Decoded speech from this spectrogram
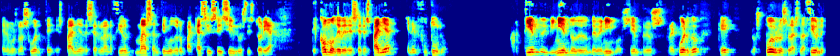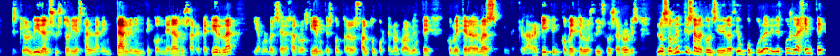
Tenemos la suerte, España, de ser la nación más antigua de Europa, casi seis siglos de historia de cómo debe de ser España en el futuro partiendo y viniendo de donde venimos. Siempre os recuerdo que Los pueblos, las naciones que olvidan su historia están lamentablemente condenados a repetirla y a volverse a dejar los dientes contra el asfalto porque normalmente cometen además, que la repiten, cometen los mismos errores. Lo sometes a la consideración popular y después la gente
